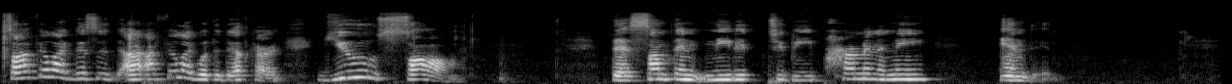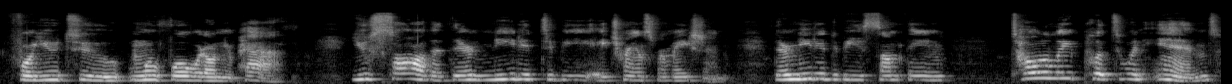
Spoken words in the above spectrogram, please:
So I feel like this is, I, I feel like with the death card, you saw that something needed to be permanently ended for you to move forward on your path. You saw that there needed to be a transformation. There needed to be something totally put to an end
